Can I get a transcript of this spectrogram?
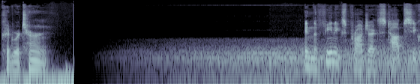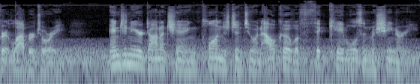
could return. In the Phoenix Project's top secret laboratory, engineer Donna Chang plunged into an alcove of thick cables and machinery.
